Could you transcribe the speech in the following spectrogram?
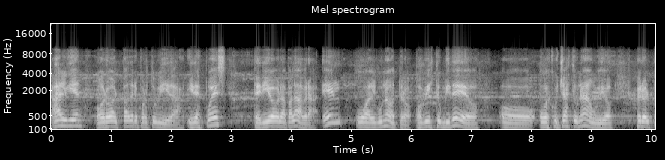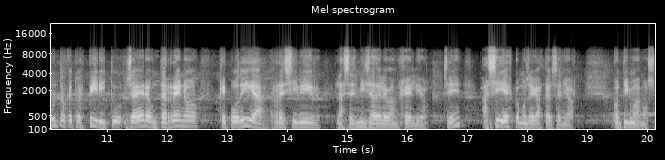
Alguien oró al Padre por tu vida y después te dio la palabra, él o algún otro, o viste un video o, escuchaste un audio, pero el punto es que tu espíritu ya era un terreno que podía recibir la semilla del Evangelio. ¿sí? Así es como llegaste al Señor. Continuamos.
